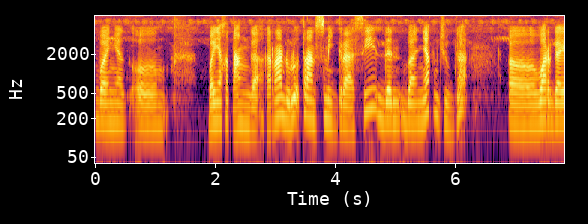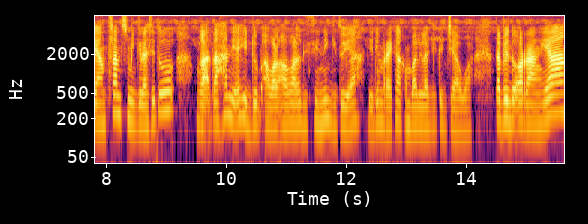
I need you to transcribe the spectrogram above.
banyak em, banyak tetangga. Karena dulu transmigrasi dan banyak juga eh, warga yang transmigrasi itu nggak tahan ya hidup awal-awal di sini gitu ya. Jadi mereka kembali lagi ke Jawa. Tapi untuk orang yang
